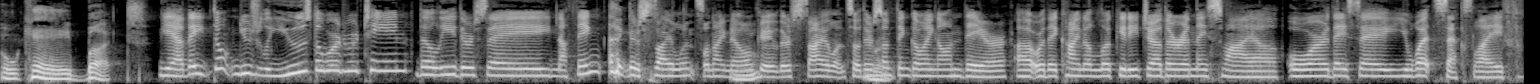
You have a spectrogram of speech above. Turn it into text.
okay, but Yeah, they don't usually use the word routine. They'll either say nothing, like there's silence, and I know, okay, there's silence, so there's something going on there, uh, or they kind of look at each other and they smile, or they say, "You what sex life?"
